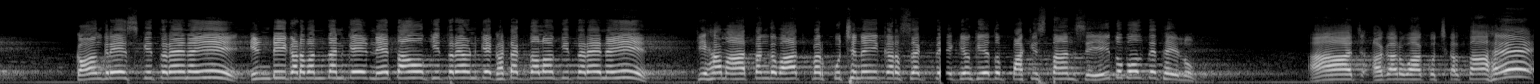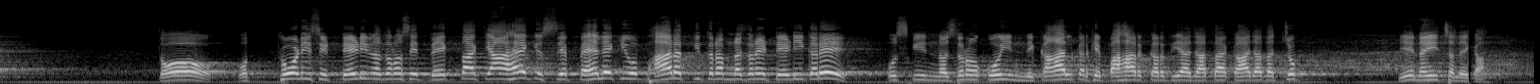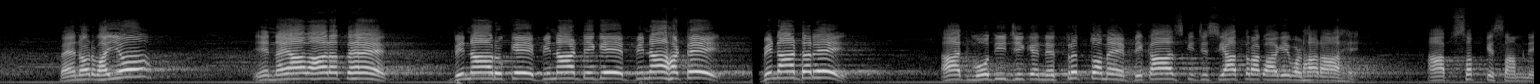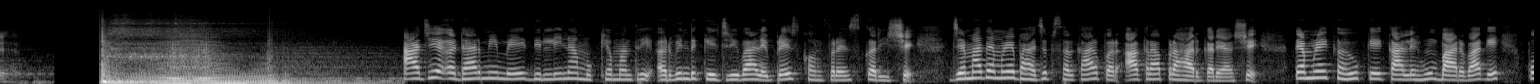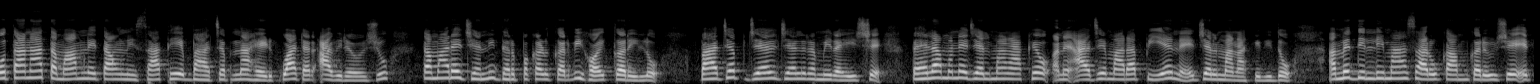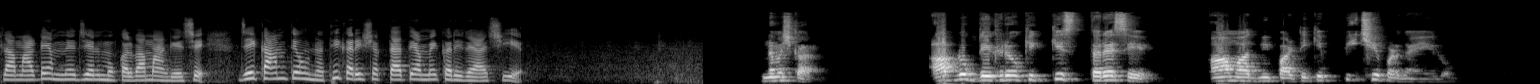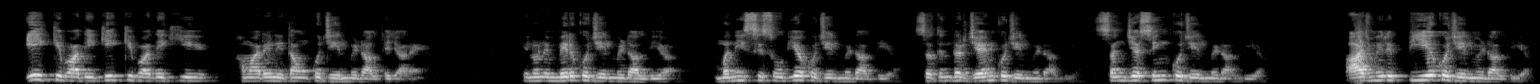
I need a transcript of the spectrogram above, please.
कांग्रेस की तरह नहीं, इंडी गठबंधन के नेताओं की तरह, उनके घटक दलों की तरह नहीं कि हम आतंकवाद पर कुछ नहीं कर सकते, क्योंकि ये तो पाकिस्तान से, यही तो बोलते थे ये लोग। आज अगर वह कुछ करता है तो वो थोड़ी सी टेढ़ी नज़रों से देखता क्या है कि उससे पहले कि वो भारत की तरफ़ नज़रें टेढ़ी करे, उसकी नज़रों को ही निकाल करके बाहर कर दिया जाता है कहा जाता, चुप, ये नहीं चलेगा। बहन और भाइयों, ये नया भारत है। बिना रुके, बिना डिगे, बिना हटे, बिना डरे, आज मोदी जी के नेतृत्व में विकास की जिस यात्रा को आगे बढ़ा रहा है, आप सबके सामने है। આજે અઢારમી મે દિલ્હીના મુખ્યમંત્રી અરવિંદ કેજરીવાલે પ્રેસ કોન્ફરન્સ કરી છે, જેમાં તેમણે ભાજપ સરકાર પર આકરા પ્રહાર કર્યા છે. તેમણે કહ્યું કે કાલે હું બાર વાગે પોતાના તમામ નેતાઓની સાથે ભાજપના હેડક્વાર્ટર આવી રહ્યો છું. તમારે જેની ધરપકડ કરવી હોય કરી લો. ભાજપ જેલ જેલ રમી રહી છે પહેલાં મને જેલમાં નાખ્યો અને આજે મારા પીએને જેલમાં નાખી દીધો અમે દિલ્હીમાં સારું કામ કર્યું છે એટલા માટે અમને જેલ મોકલવા માંગે છે જે કામ તેઓ નથી કરી શકતા તે અમે કરી રહ્યા છીએ नमस्कार आप लोग देख रहे हो कि किस तरह से आम आदमी पार्टी के पीछे पड़ गए हैं ये लोग एक के बाद एक एक के बाद एक ये हमारे नेताओं को जेल में डालते जा रहे हैं इन्होंने मेरे को जेल में डाल दिया, मनीष सिसोदिया को जेल में डाल दिया, सतेंद्र जैन को जेल में डाल दिया, संजय सिंह को जेल में डाल दिया, आज मेरे पीए को जेल में डाल दिया।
